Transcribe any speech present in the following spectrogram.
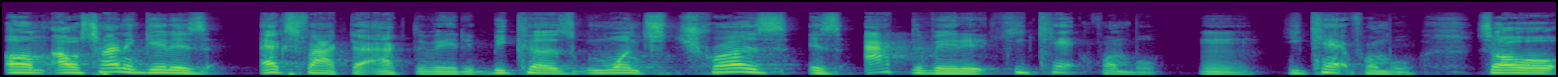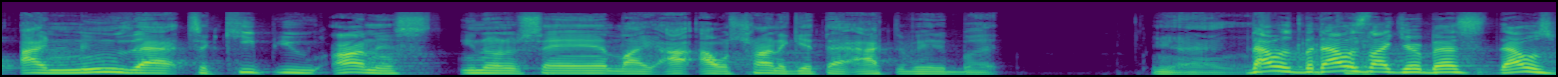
Um, I was trying to get his X factor activated because once Truz is activated, he can't fumble. Mm. He can't fumble. So I knew that to keep you honest, you know what I'm saying? Like I, I was trying to get that activated, but yeah, That was, but that was like your best. That was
